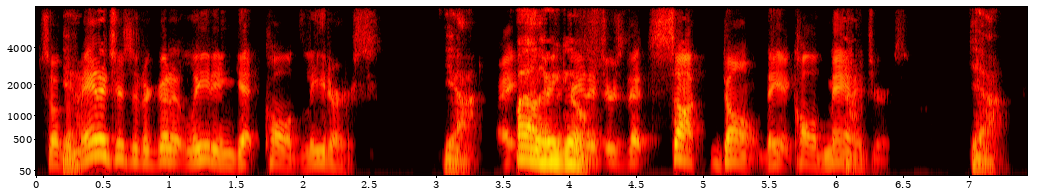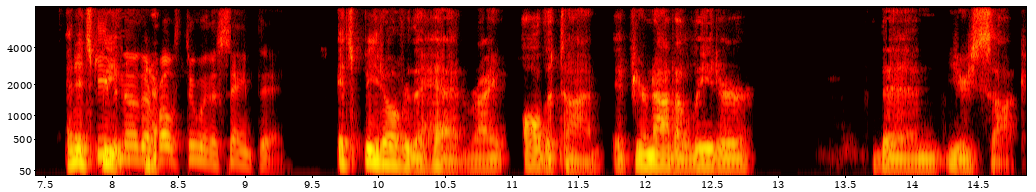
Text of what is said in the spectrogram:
so the yeah. managers that are good at leading get called leaders. Yeah. Right? Well, there you the go. Managers that suck don't. They get called managers. Yeah. And it's even beat, though they're both doing the same thing. It's beat over the head, right? All the time. If you're not a leader, then you suck,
